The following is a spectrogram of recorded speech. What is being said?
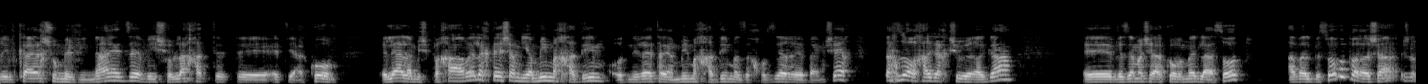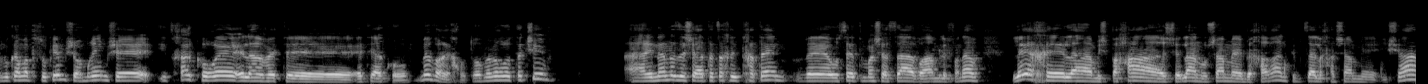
רבקה איכשהו מבינה את זה, והיא שולחת את, אה, את יעקב אליה למשפחה, ולך תהיה שם ימים אחדים, עוד נראה את הימים אחדים הזה חוזר אה, בהמשך, תחזור אחר כך כשהוא יירגע, וזה מה שיעקב עומד לעשות, אבל בסוף הפרשה יש לנו כמה פסוקים שאומרים שיצחק קורא אליו את, אה, את יעקב, מברך אותו ואומר לו תקשיב, העניין הזה שאתה צריך להתחתן ועושה את מה שעשה אברהם לפניו, לך למשפחה שלנו שם בחרן, תמצא לך שם אישה,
